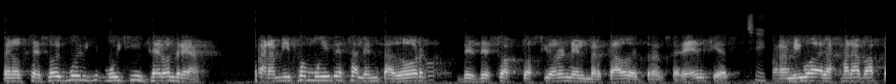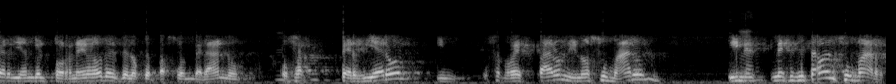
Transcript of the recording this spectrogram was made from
pero te soy muy muy sincero, Andrea. Para mí fue muy desalentador desde su actuación en el mercado de transferencias. Para mí Guadalajara va perdiendo el torneo desde lo que pasó en verano. O sea, perdieron y restaron y no sumaron. Y ne- necesitaban sumar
